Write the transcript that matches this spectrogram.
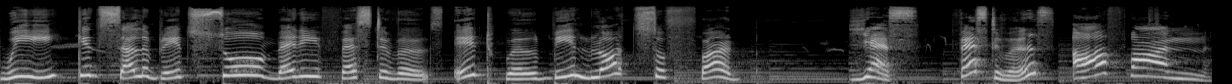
We can celebrate so many festivals. It will be lots of fun. Yes, festivals are fun.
